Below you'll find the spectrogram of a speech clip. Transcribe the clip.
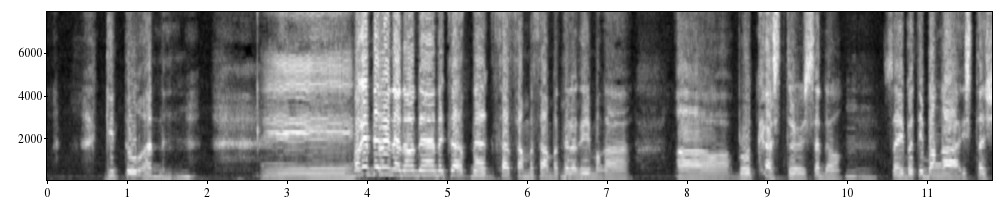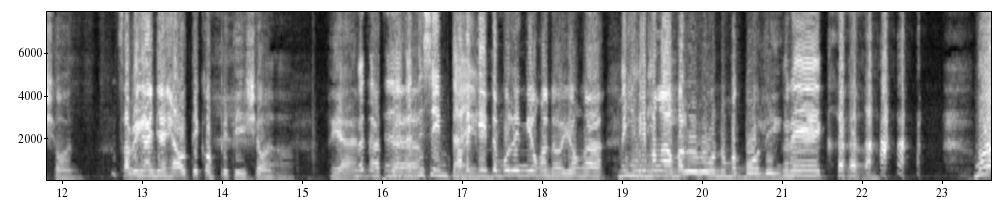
Gintuan. Mm-mm. Eh, Maganda rin ano, na nagsa, nagsasama-sama talaga yung mga ah, broadcasters ano, mm-mm. sa iba't ibang ah, istasyon. Sabi nga niya, healthy competition. Oo. Ayan. But at, uh, at the same time- makikita mo rin yung ano, yung ah, May hindi mga marurunong mag-bowling. Correct. Oo. more,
